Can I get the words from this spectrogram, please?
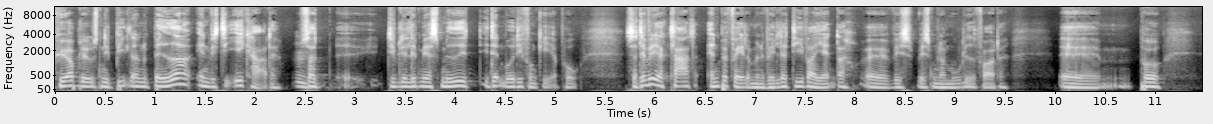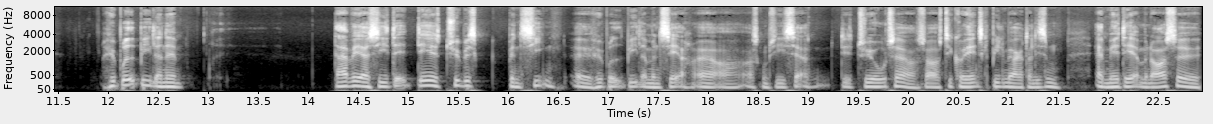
køreoplevelsen i bilerne bedre, end hvis de ikke har det. Mm. Så øh, de bliver lidt mere smidige i den måde, de fungerer på. Så det vil jeg klart anbefale, at man vælger de varianter, øh, hvis, hvis man har mulighed for det. Øh, på hybridbilerne, der vil jeg sige, det, det er typisk benzin-hybridbiler, øh, man ser, øh, og, og skal man sige, især de Toyota og så også de koreanske bilmærker, der ligesom er med der, men også, øh,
